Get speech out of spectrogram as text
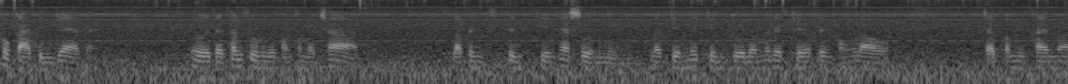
ก็กลายเป็นแย่ไป เออแต่ท่านรู้มันเป็นของธรรมชาติ เราเป็นเป็นเพียงแค่ส่วนหนึ่ง เราเจ็บไม่เจ็บตัวเราไม่ได้เคลมเป็นของเรา แต่พอมีใครมา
